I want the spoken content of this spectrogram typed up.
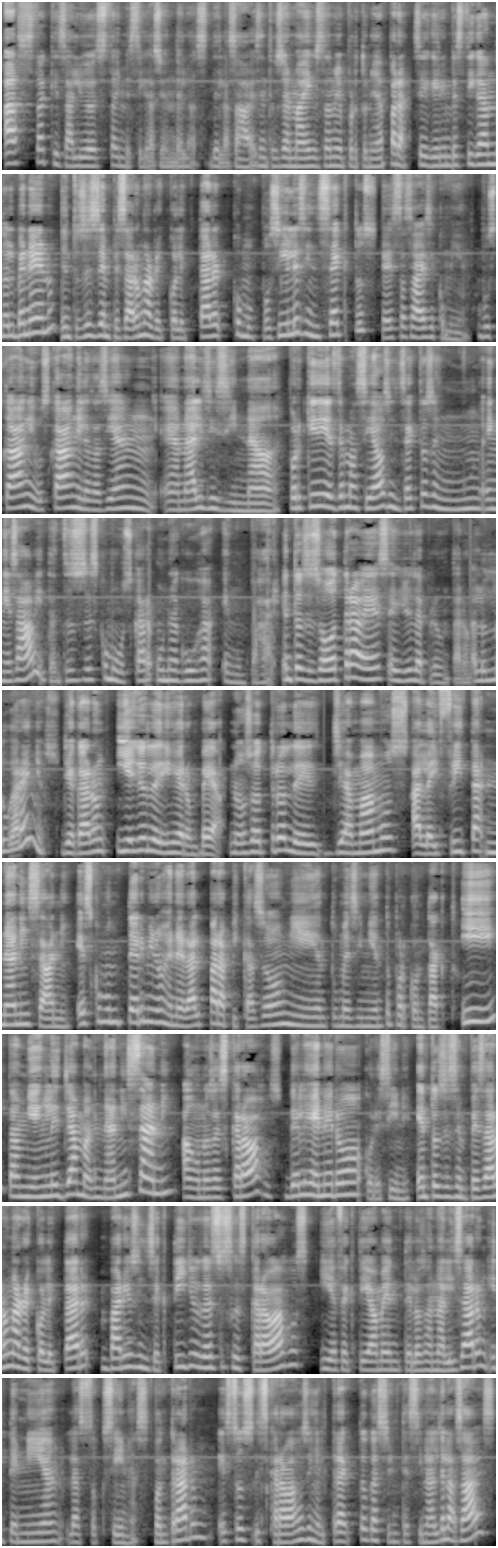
hasta que salió esta investigación de las, de las aves. Entonces el maíz esta es mi oportunidad para seguir investigando el veneno. Entonces empezaron a recolectar como posibles insectos que estas aves se comían. Buscaban y buscaban y les hacían análisis y nada, porque es demasiados insectos en, en esa hábitat, entonces es como buscar una aguja en un pajar. Entonces otra vez ellos le preguntaron a los lugareños, llegaron y ellos le dijeron, vea, nosotros le llamamos a la ifrita nani sani, es como un término general para picazón y entumecimiento por contacto, y también le llaman nani sani a unos escarabajos del género corecine. Entonces empezaron a recolectar varios insectillos de esos escarabajos y efectivamente los analizaron y tenían las toxinas. Encontraron estos escarabajos en el tracto gastrointestinal de las aves,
